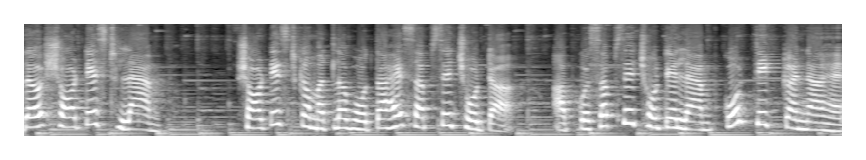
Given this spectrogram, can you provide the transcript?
the shortest lamp shortest का मतलब होता है सबसे छोटा। आपको सबसे छोटे लैम्प को टिक करना है।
